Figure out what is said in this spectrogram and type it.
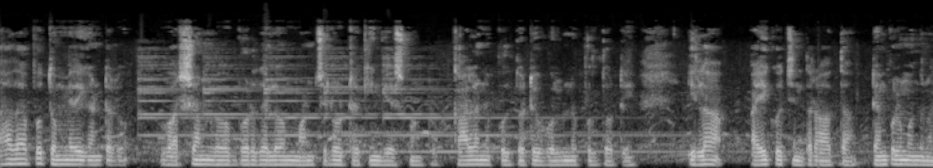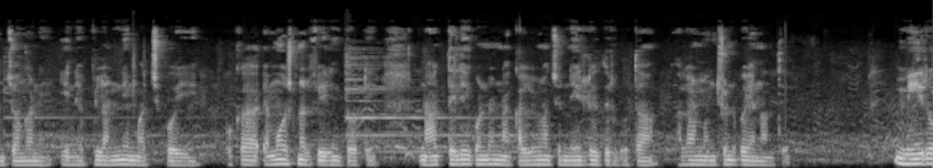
దాదాపు తొమ్మిది గంటలు వర్షంలో బురదలో మంచులో ట్రెక్కింగ్ చేసుకుంటూ కాళ్ళ నొప్పులతోటి ఒళ్ళు నొప్పులతోటి ఇలా పైకి వచ్చిన తర్వాత టెంపుల్ ముందు నుంచోగానే ఈ నొప్పులన్నీ మర్చిపోయి ఒక ఎమోషనల్ ఫీలింగ్ తోటి నాకు తెలియకుండా నా కళ్ళ నుంచి నీళ్ళు తిరుగుతా అలా నుంచుండిపోయాను అంతే. మీరు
